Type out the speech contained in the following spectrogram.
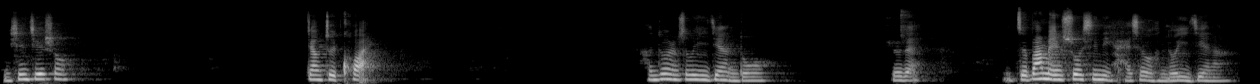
你先接受，这样最快。很多人是不是意见很多？对不对？嘴巴没说，心里还是有很多意见啊。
